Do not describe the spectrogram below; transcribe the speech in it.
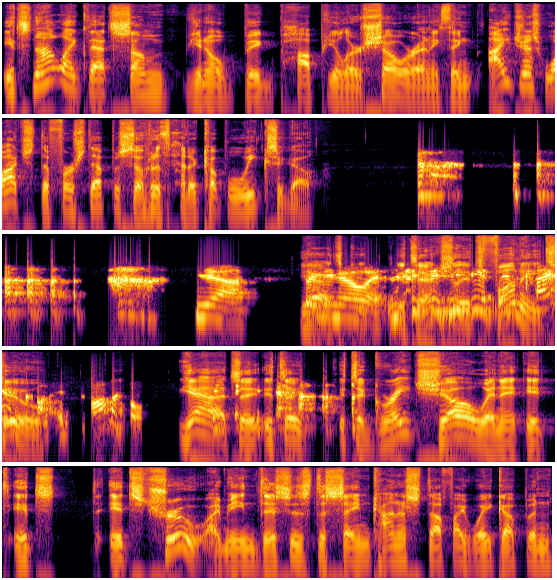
It's not like that's some, you know, big popular show or anything. I just watched the first episode of that a couple weeks ago. yeah. So yeah, you know it. It's actually it's funny it's too. It's comical. Yeah, it's a it's a it's a great show and it, it it's it's true. I mean, this is the same kind of stuff I wake up and,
